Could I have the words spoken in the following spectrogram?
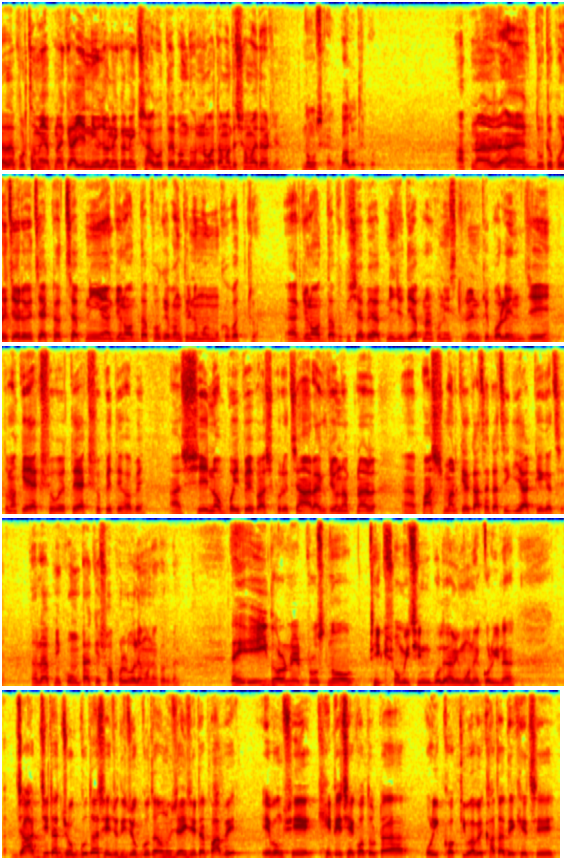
দাদা প্রথমে আপনাকে আইএন নিউজ অনেক অনেক স্বাগত এবং ধন্যবাদ আমাদের সময় দেওয়ার জন্য। নমস্কার ভালো থেকো। আপনার দুটো পরিচয় রয়েছে। একটা হচ্ছে আপনি একজন অধ্যাপক এবং তৃণমূল মুখপাত্র। একজন অধ্যাপক হিসাবে আপনি যদি আপনার কোনো স্টুডেন্টকে বলেন যে তোমাকে একশো এতে একশো পেতে হবে আর সে নব্বই পেয়ে পাশ করেছে আর একজন আপনার পাঁচ মার্কের কাছাকাছি গিয়ে আটকে গেছে তাহলে আপনি কোনটাকে সফল বলে মনে করবেন? এই ধরনের প্রশ্ন ঠিক সমীচীন বলে আমি মনে করি না। যার যেটা যোগ্যতা, সে যদি যোগ্যতা অনুযায়ী যেটা পাবে এবং সে খেটেছে কতটা, পরীক্ষক কীভাবে খাতা দেখেছে,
